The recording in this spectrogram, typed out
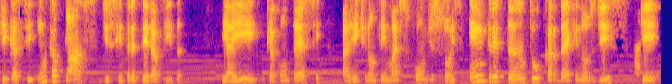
fica-se incapaz de se entreter a vida. E aí, o que acontece? a gente não tem mais condições. Entretanto, Kardec nos diz que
